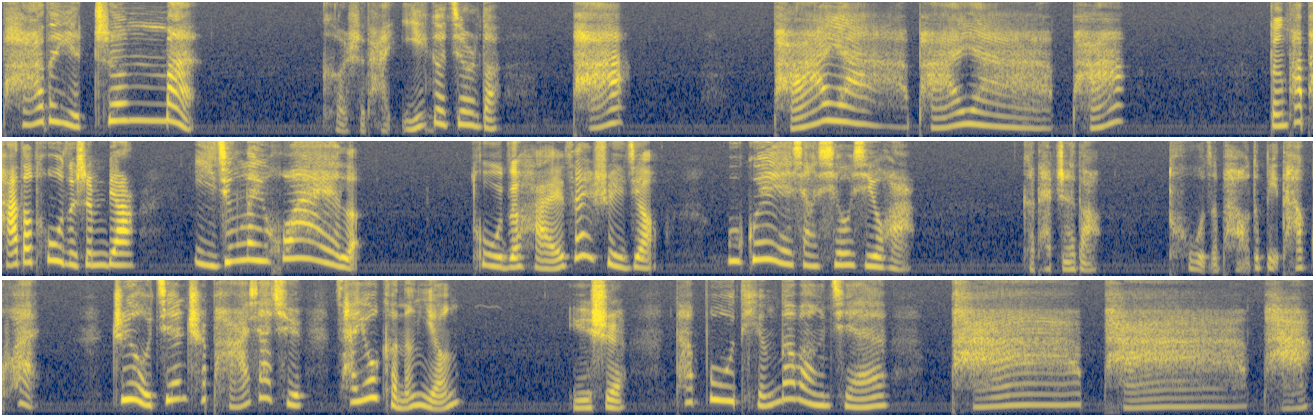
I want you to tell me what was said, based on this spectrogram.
爬的也真慢，可是它一个劲儿的。爬，爬呀爬呀爬，等他爬到兔子身边，已经累坏了。兔子还在睡觉，乌龟也想休息一会儿，可他知道兔子跑得比他快，只有坚持爬下去才有可能赢。于是他不停地往前爬爬爬，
